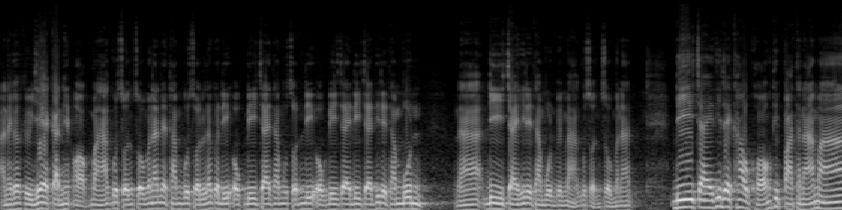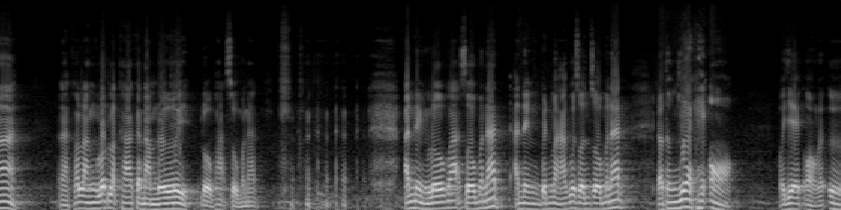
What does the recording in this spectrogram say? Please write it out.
อันนี้ก็คือแยกกันให้ออกมหากุศลโสมนัสเนี่ยทำกุศลแล้วก็ดีอกดีใจทำกุศลดีอกดีใจดีใจที่ได้ทำบุญ นะดีใจที่ได้ทำบุญเป็นมหากุศลโสมนัสดีใจที่ได้เข้าของที่ปรารถนามานะเขากำลังลดราคากระนำเลย โลภะโสมนัสอันหนึ่งโลภะโสมนัสอันหนึ่งเป็นมหากุศลโสมนัสเราต้องแยกให้ออกพอแยกออกแล้วเออ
